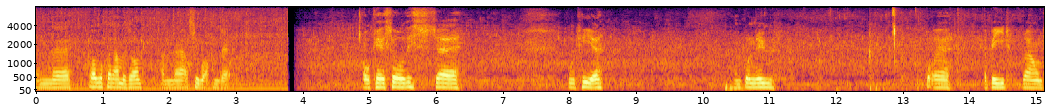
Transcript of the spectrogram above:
and uh, we'll have a look on Amazon and uh, see what I can get. Okay so this uh, wood here I'm going to put a, a bead round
